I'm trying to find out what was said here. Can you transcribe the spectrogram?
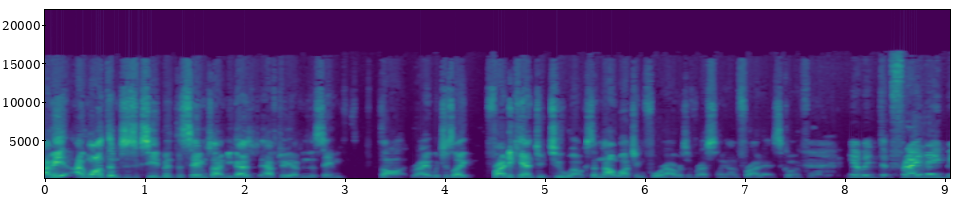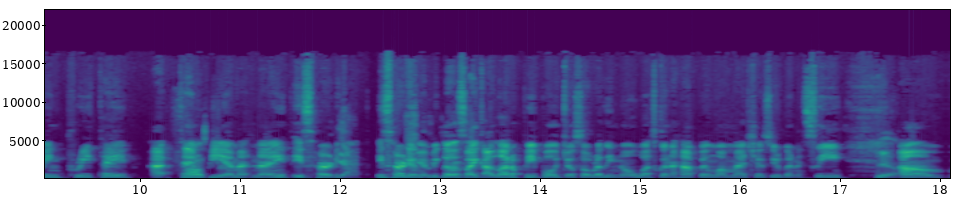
I mean, I want them to succeed, but at the same time, you guys have to be having the same thought, right? Which is like Friday can't do too well because I'm not watching four hours of wrestling on Fridays going forward. Yeah, but Friday being pre-tape at 10 Oh, that's p.m. at night is hurting Yeah. it. It's hurting And it because production. like a lot of people just already know what's gonna happen, what matches you're gonna see. Yeah. Um,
